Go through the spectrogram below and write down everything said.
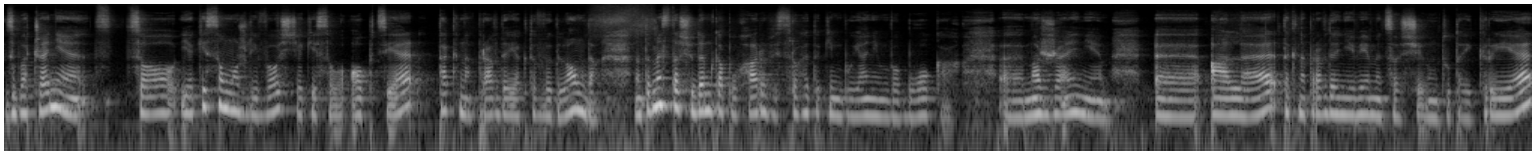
zobaczenie, co, jakie są możliwości, jakie są opcje, tak naprawdę jak to wygląda. Natomiast ta siódemka pucharów jest trochę takim bujaniem w obłokach, e, marzeniem, e, ale tak naprawdę nie wiemy, co się tutaj kryje.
